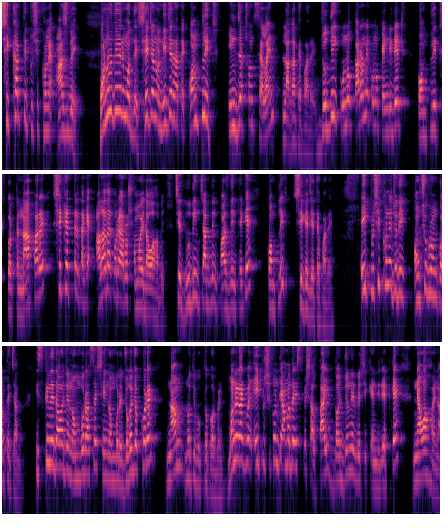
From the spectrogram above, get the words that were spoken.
শিক্ষার্থী প্রশিক্ষণে আসবে, পনেরো দিনের মধ্যে সে যেন নিজের হাতে কমপ্লিট ইনজেকশন স্যালাইন লাগাতে পারে। যদি কোনো কারণে কোনো ক্যান্ডিডেট কমপ্লিট করতে না পারে, সেক্ষেত্রে তাকে আলাদা করে আরও সময় দেওয়া হবে। সে দুদিন, চার দিন, পাঁচ দিন থেকে কমপ্লিট শিখে যেতে পারে। এই প্রশিক্ষণে যদি অংশগ্রহণ করতে চান স্ক্রিনে দেওয়া যে নম্বর আছে, সেই নম্বরে যোগাযোগ করে নাম নথিভুক্ত করবেন। মনে রাখবেন, এই প্রশিক্ষণটি আমাদের স্পেশাল তাই দশ জনের বেশি ক্যান্ডিডেটকে নেওয়া হয় না।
